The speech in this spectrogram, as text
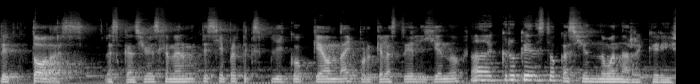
de todas las canciones generalmente siempre te explico qué onda y por qué las estoy eligiendo. creo que en esta ocasión no van a requerir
